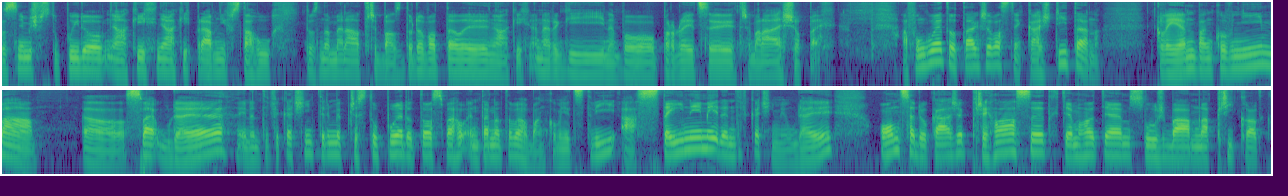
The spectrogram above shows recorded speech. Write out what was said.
s nimiž vstupují do nějakých, nějakých právních vztahů. To znamená třeba s dodavateli nějakých energií nebo prodejci třeba na e-shopech. A funguje to tak, že vlastně každý ten klient bankovní má své údaje identifikační, kterými přistupuje do toho svého internetového bankovnictví a stejnými identifikačními údaji on se dokáže přihlásit k těmhle těm službám například k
